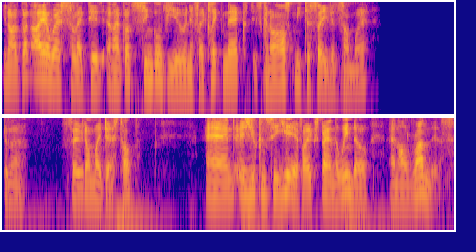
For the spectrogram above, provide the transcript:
you know, I've got iOS selected and I've got single view. And if I click next, it's going to ask me to save it somewhere. I'm going to save it on my desktop. And as you can see here, if I expand the window and I'll run this,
